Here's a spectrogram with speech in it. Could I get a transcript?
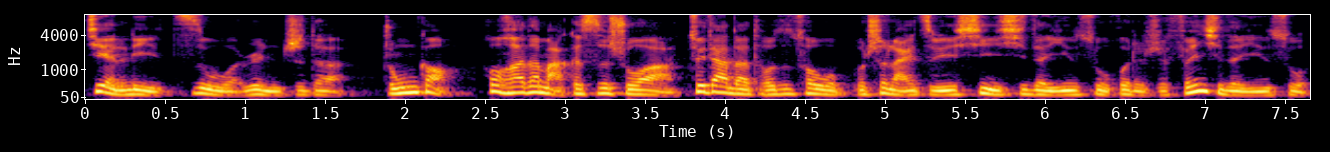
建立自我认知的。忠告。霍华德·马克思说：“啊，最大的投资错误不是来自于信息的因素或者是分析的因素，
